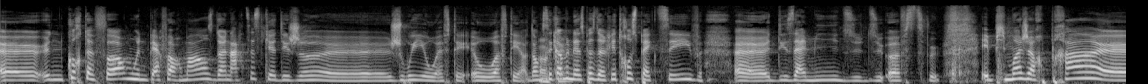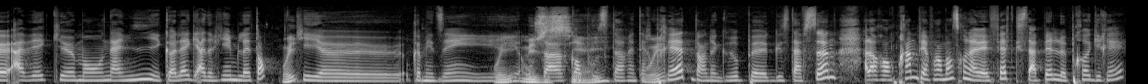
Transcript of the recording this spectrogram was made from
euh, une courte forme ou une performance d'un artiste qui a déjà euh, joué au, FT, au FTA. Donc, c'est comme une espèce de rétrospective euh, des amis du, du off, si tu veux. Et puis moi, je reprends avec mon ami et collègue Adrien Bleton, Oui. qui est comédien et Oui, auteur, musicien. compositeur, interprète dans le groupe Gustafsson. Alors, on reprend une performance qu'on avait faite qui s'appelle Le Progrès.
